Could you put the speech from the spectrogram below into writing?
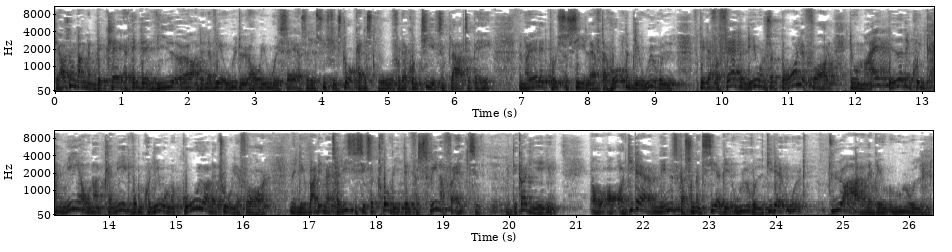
Det er også nogle gange, man beklager, at den der hvide ørn, den er ved at uddø over i USA, og så jeg synes, det er en stor katastrofe, for der er kun 10 eksemplarer tilbage. Men når jeg er lidt bryst, så siger jeg, at der håbe, den bliver udryddet. For det er da forfærdeligt at leve under så dårlige forhold. Det var meget bedre, at den kunne inkarnere under en planet, hvor den kunne leve under gode og naturlige forhold. Men det er jo bare det materialistiske så tror vi, at den forsvinder for altid. Men det gør de ikke. Og, og, og de der mennesker, som man siger er blevet udryddet, de der dyrearter, der er blevet udryddet,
